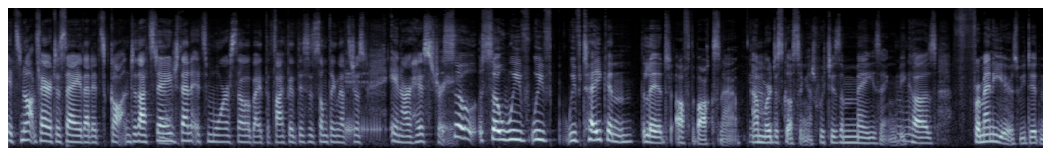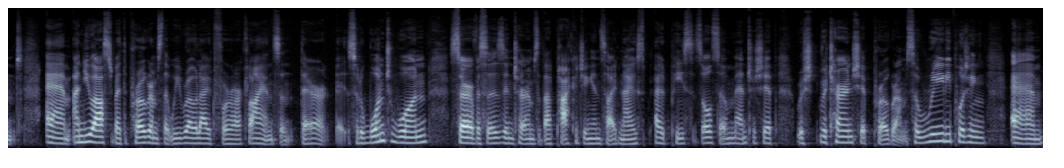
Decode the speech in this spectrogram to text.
it's not fair to say that it's gotten to that stage. Then it's more so about the fact that this is something that's just in our history. So so we've we've we've taken the lid off the box now and we're discussing it, which is amazing mm-hmm. because for many years we didn't. Um, and you asked about the programs that we roll out for our clients and they're uh, sort of one to one services in terms of that packaging inside and out, piece. It's also mentorship, re- returnship programs. So really putting um,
